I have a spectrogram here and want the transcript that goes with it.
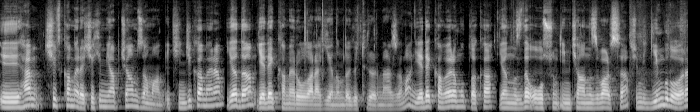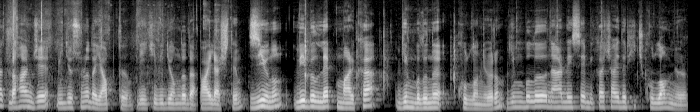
e, hem çift kamera çekim yapacağım zaman ikinci kameram ya da yedek kamera olarak yanımda götürüyorum her zaman. Yedek kamera mutlaka yanınızda olsun imkanınız varsa. Şimdi gimbal olarak daha önce videosunu da yaptığım, bir iki videomda da paylaştığım Zhiyun'un Weeble Lab marka gimbal'ını kullanıyorum. Gimbal'ı neredeyse birkaç aydır hiç kullanmıyorum.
